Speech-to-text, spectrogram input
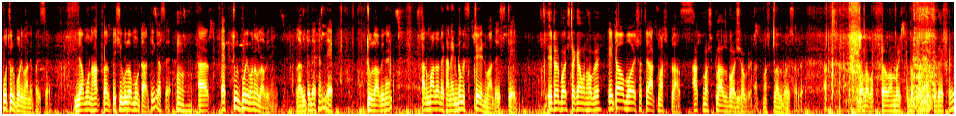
প্রচুর পরিমাণে পাইছে। যেমন হাত পার পেশিগুলো মোটা ঠিক আছে? আর এক চুল পরিমাণেও লাভি নাই। লাভিটা দেখেন যে একটু লাভি নাই। আর মাজা দেখান একদম স্ট্রেট মাজা স্ট্রেট এটার বয়সটা কেমন হবে? এটাও বয়স হচ্ছে আট মাস প্লাস আট মাস প্লাস বয়স হবে। আট মাস প্লাস বয়স হবে। আচ্ছা তলাবারটাও আমরা একটু দর্শকদেরকে দেখাই।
